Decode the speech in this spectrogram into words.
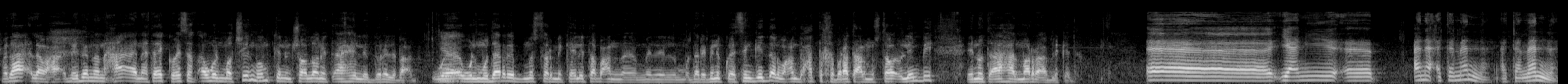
فده لو قدرنا نحقق نتائج كويسة في أول ماتشين ممكن إن شاء الله نتأهل للدور اللي بعده. والمدرب مستر ميكالي طبعا من المدربين الكويسين جدا وعنده حتى خبرات على المستوى الأولمبي إنه تأهل مرة قبل كده آه يعني آه أنا أتمنى أتمنى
